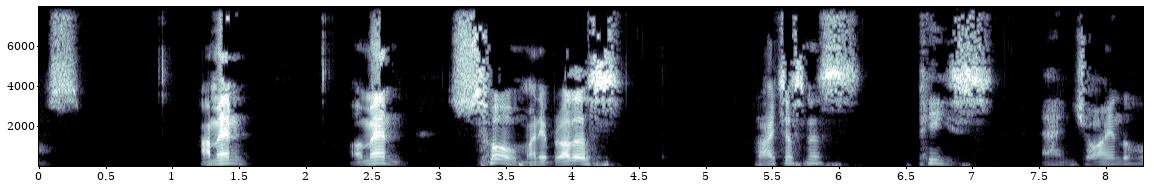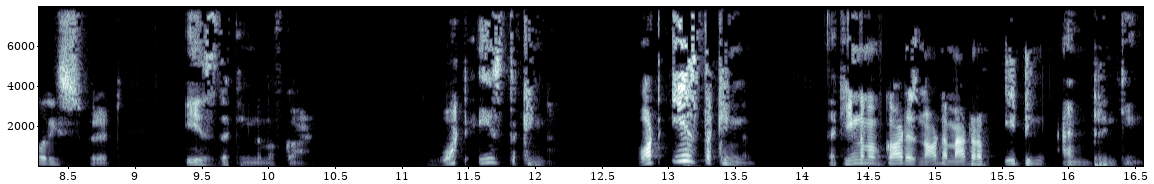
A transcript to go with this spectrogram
us. Amen. Amen. So, my dear brothers, righteousness, peace, and joy in the Holy Spirit is the kingdom of God. What is the kingdom? What is the kingdom? The kingdom of God is not a matter of eating and drinking.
